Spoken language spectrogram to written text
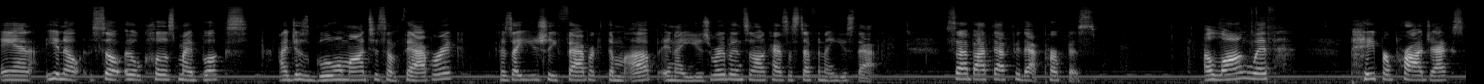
And, you know, so it'll close my books. I just glue them onto some fabric because I usually fabric them up and I use ribbons and all kinds of stuff and I use that. So I bought that for that purpose. Along with paper projects.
